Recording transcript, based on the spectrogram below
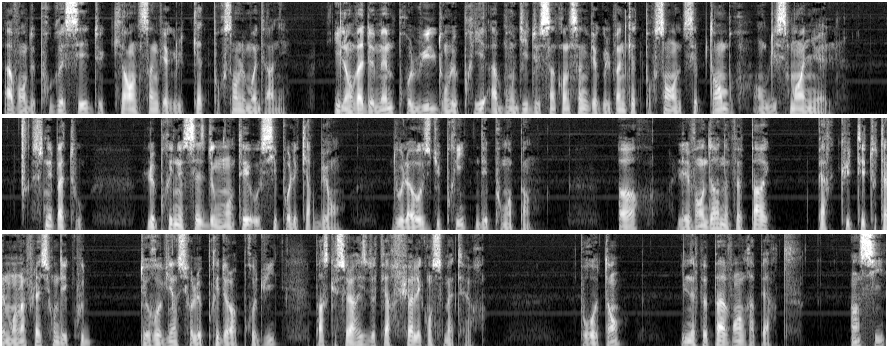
avant de progresser de 45,4% le mois dernier. Il en va de même pour l'huile dont le prix a bondi de 55,24% en septembre en glissement annuel. Ce n'est pas tout. Le prix ne cesse d'augmenter aussi pour les carburants, d'où la hausse du prix des points pain. Or, les vendeurs ne peuvent pas percuter totalement l'inflation des coûts de revient sur le prix de leurs produits parce que cela risque de faire fuir les consommateurs. Pour autant, ils ne peuvent pas vendre à perte. Ainsi,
